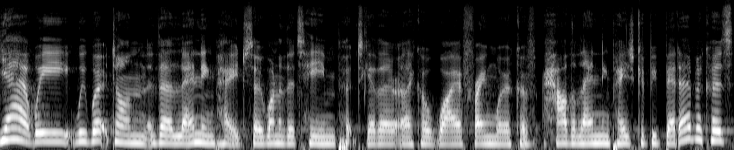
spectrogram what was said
Yeah, we we worked on the landing page. So one of the team put together like a wire framework of how the landing page could be better because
